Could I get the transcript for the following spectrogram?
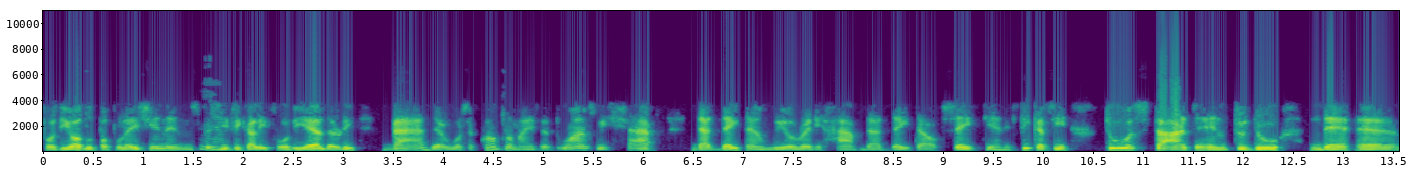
for the adult population and specifically yeah. for the elderly. But there was a compromise that once we have that data, and we already have that data of safety and efficacy, to start and to do the uh,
